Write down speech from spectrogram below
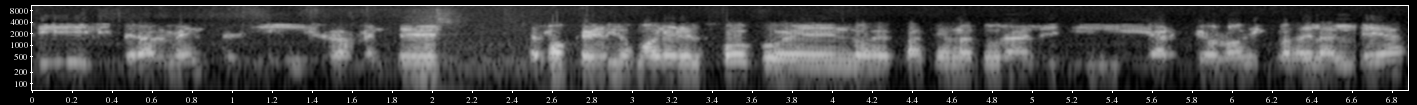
Sí, literalmente. Y realmente hemos querido poner el foco en los espacios naturales y arqueológicos de la aldea,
